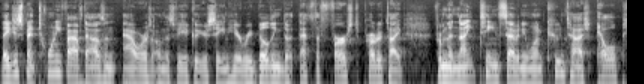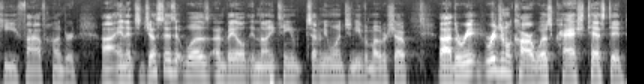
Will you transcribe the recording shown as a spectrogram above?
they just spent 25,000 hours on this vehicle you're seeing here, rebuilding the. That's the first prototype from the 1971 Countach LP500. Uh, and it's just as it was unveiled in the 1971 Geneva Motor Show. Uh, the original car was crash tested.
